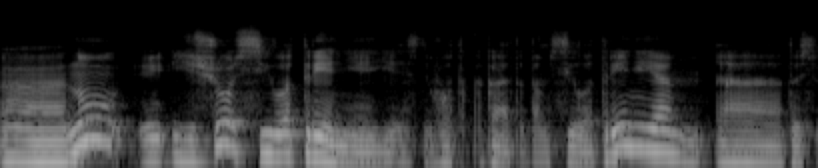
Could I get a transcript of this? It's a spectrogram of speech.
Э, ну, еще сила трения есть. Вот какая-то там сила трения. Э, то есть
